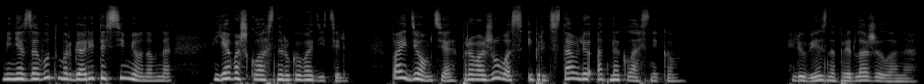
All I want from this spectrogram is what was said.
меня зовут Маргарита Семеновна, я ваш классный руководитель. Пойдемте, провожу вас и представлю одноклассникам». Любезно предложила она.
